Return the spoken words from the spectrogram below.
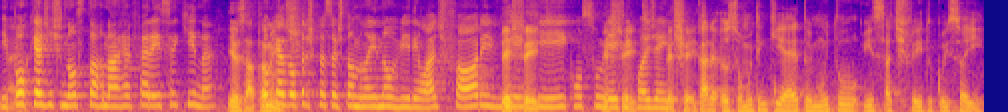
E por que a gente não se tornar referência aqui, né? Exatamente. Porque as outras pessoas também não virem lá de fora e virem aqui e consumir aqui Perfeito, com a gente. Perfeito. Cara, eu sou muito inquieto e muito insatisfeito com isso aí.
